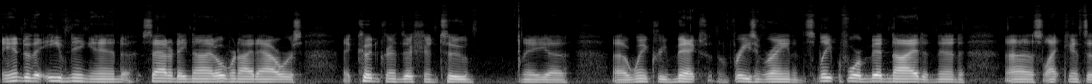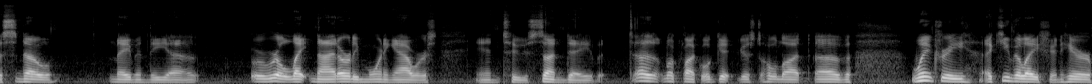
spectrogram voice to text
into the evening and Saturday night, overnight hours, it could transition to a uh, uh, wintry mix with some freezing rain and sleet before midnight, and then uh, slight chance of snow maybe in the uh, real late night, early morning hours into Sunday. But doesn't look like we'll get just a whole lot of wintry accumulation here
